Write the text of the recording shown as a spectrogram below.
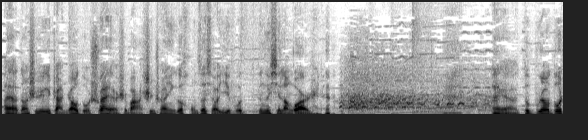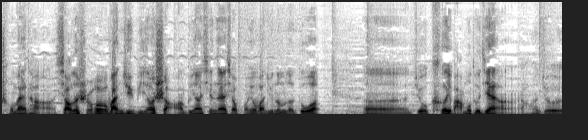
哎呀，当时这个展昭多帅呀，是吧？身穿一个红色小衣服，跟个新郎官似的。哎呀，都不知道多崇拜他啊！小的时候玩具比较少，不像现在小朋友玩具那么的多，嗯，就刻一把木头剑啊，然后就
